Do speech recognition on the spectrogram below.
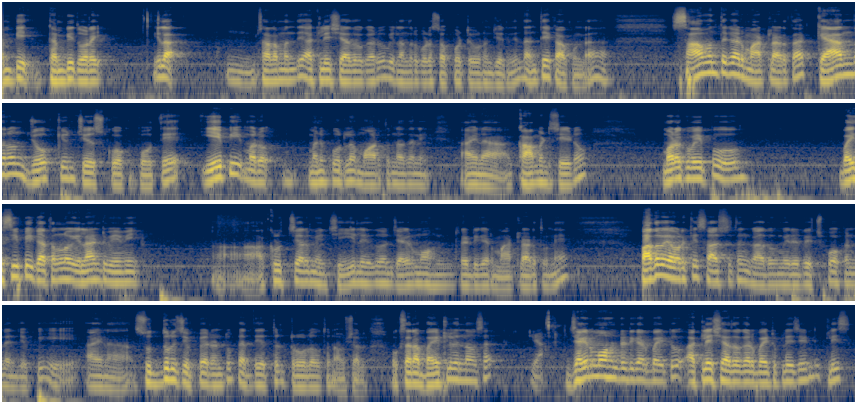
MP తంబి దొరై ఇలా చాలామంది అఖిలేష్ యాదవ్ గారు వీళ్ళందరూ కూడా సపోర్ట్ ఇవ్వడం జరిగింది. అంతేకాకుండా సావంత్ గారు మాట్లాడతా కేంద్రం జోక్యం చేసుకోకపోతే ఏపీ మరో మణిపూర్లో మారుతున్నదని ఆయన కామెంట్ చేయడం. మరొక వైపు వైసీపీ గతంలో ఇలాంటివేమీ అకృత్యాలు మేము చేయలేదు అని జగన్మోహన్ రెడ్డి గారు మాట్లాడుతూనే పదవి ఎవరికి శాశ్వతం కాదు మీరు రెచ్చిపోకండి అని చెప్పి ఆయన శుద్ధులు చెప్పారంటూ పెద్ద ఎత్తున ట్రోల్ అవుతున్న అంశాలు ఒకసారి ఆ బయటలు విందాం సార్ యా జగన్మోహన్ రెడ్డి గారి బయట అఖిలేష్ యాదవ్ గారు బయట ప్లే చేయండి please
